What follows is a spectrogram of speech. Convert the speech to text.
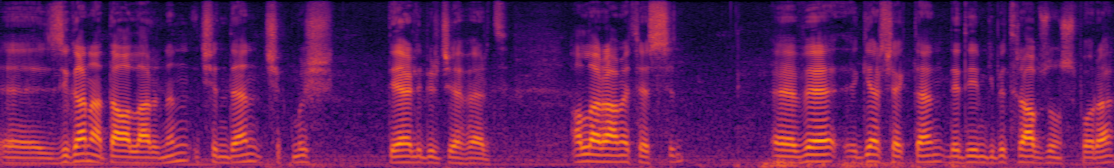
e, Zigana dağlarının içinden çıkmış değerli bir cevherdi. Allah rahmet etsin. E, ve gerçekten dediğim gibi Trabzonspor'a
